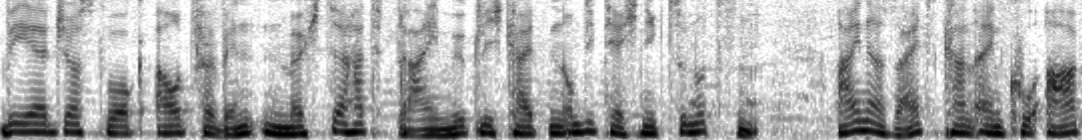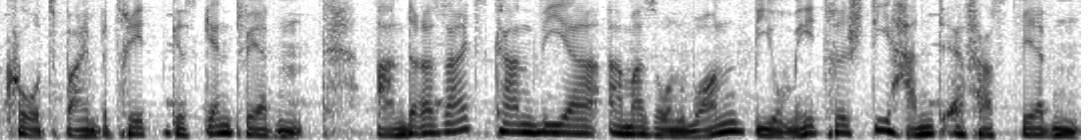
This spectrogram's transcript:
Wer Just Walk Out verwenden möchte, hat drei Möglichkeiten, um die Technik zu nutzen. Einerseits kann ein QR-Code beim Betreten gescannt werden. Andererseits kann via Amazon One biometrisch die Hand erfasst werden.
